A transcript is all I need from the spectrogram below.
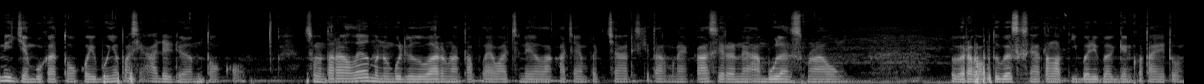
Ini jam buka toko, ibunya pasti ada di dalam toko. Sementara Lel menunggu di luar menatap lewat jendela kaca yang pecah di sekitar mereka, sirene ambulans meraung. Beberapa petugas kesehatan telah tiba di bagian kota itu.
